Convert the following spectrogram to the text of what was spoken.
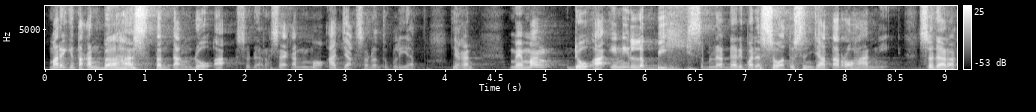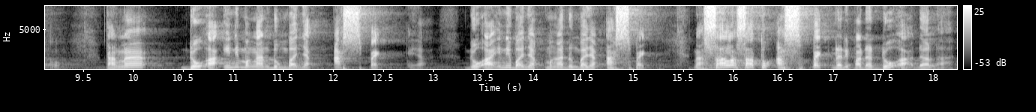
mari kita akan bahas tentang doa, Saudara. Saya akan mau ajak Saudara untuk lihat, ya kan? Memang doa ini lebih sebenarnya daripada suatu senjata rohani, Saudaraku. Karena doa ini mengandung banyak aspek, ya. Doa ini banyak mengandung banyak aspek. Nah, salah satu aspek daripada doa adalah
